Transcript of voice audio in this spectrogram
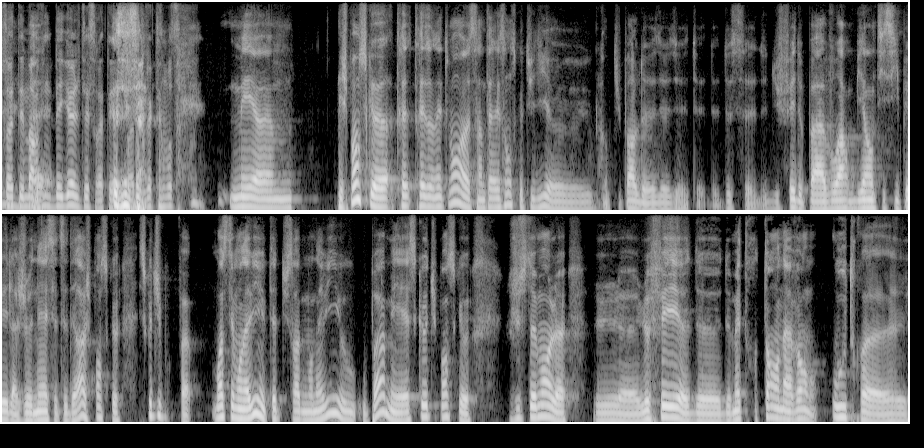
Ça aurait été Marvin Bagel, tu sais, ça aurait été exactement ça. Mais, je pense que, très, très honnêtement, c'est intéressant ce que tu dis quand tu parles de, du fait de ne pas avoir bien anticipé la jeunesse, etc. Je pense que, est-ce que tu, moi c'était mon avis, mais peut-être tu seras de mon avis ou, ou pas, mais est-ce que tu penses que justement le, fait de, mettre tant en avant, outre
